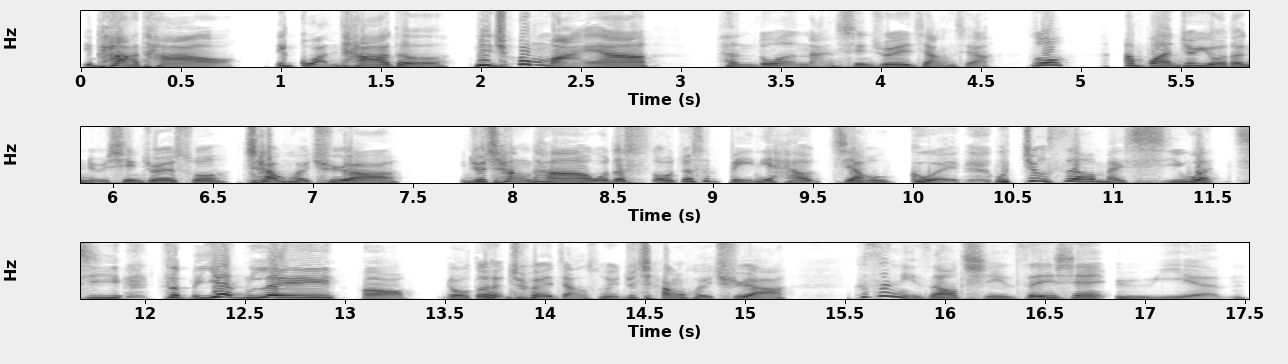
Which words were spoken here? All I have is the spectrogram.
你怕他哦，你管他的，你就买啊。很多的男性就会这样讲，说啊，不然就有的女性就会说呛回去啊，你就呛他，我的手就是比你还要娇贵，我就是要买洗碗机，怎么样嘞？啊、有的人就会讲说你就呛回去啊。可是你知道，其实这一些语言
